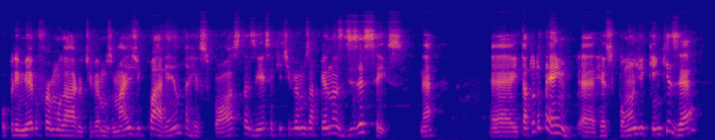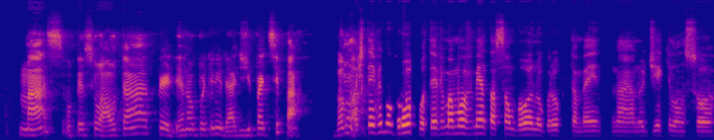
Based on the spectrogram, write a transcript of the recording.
O primeiro formulário tivemos mais de 40 respostas e esse aqui tivemos apenas 16, né? É, e tá tudo bem, é, responde quem quiser, mas o pessoal está perdendo a oportunidade de participar. Vamos lá. Mas teve no grupo, teve uma movimentação boa no grupo também, na, no dia que lançou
